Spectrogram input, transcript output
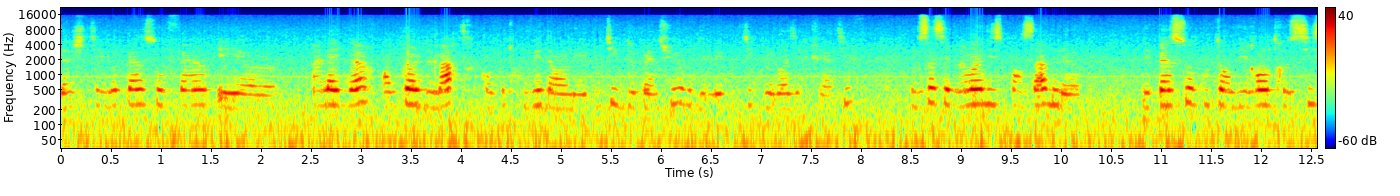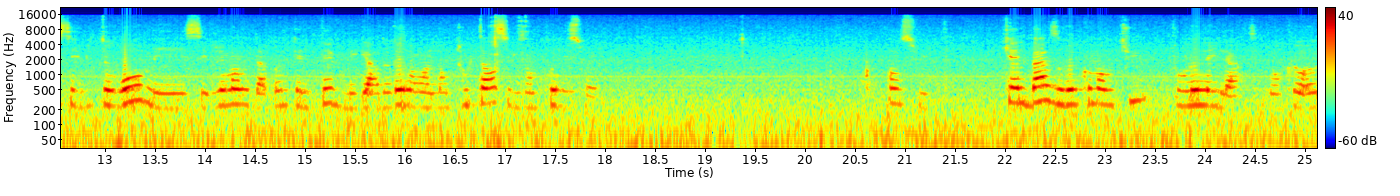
d'acheter le pinceau fin et un liner en poil de martre qu'on peut trouver dans les boutiques de peinture ou les boutiques de loisirs créatifs. Donc ça, c'est vraiment indispensable. Les pinceaux coûtent environ entre 6 et 8 euros, mais c'est vraiment de la bonne qualité. Vous les garderez normalement tout le temps si vous en prenez soin. Ensuite, quelle base recommandes-tu pour le nail art? Donc, euh,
